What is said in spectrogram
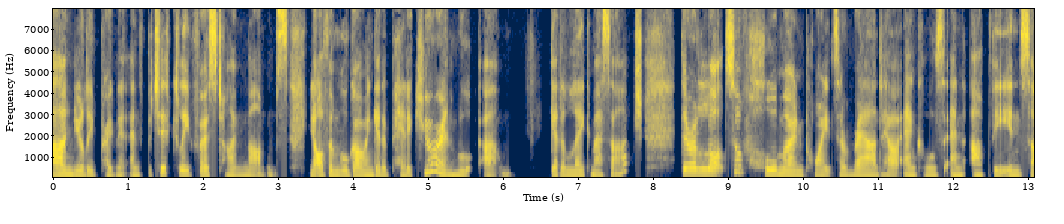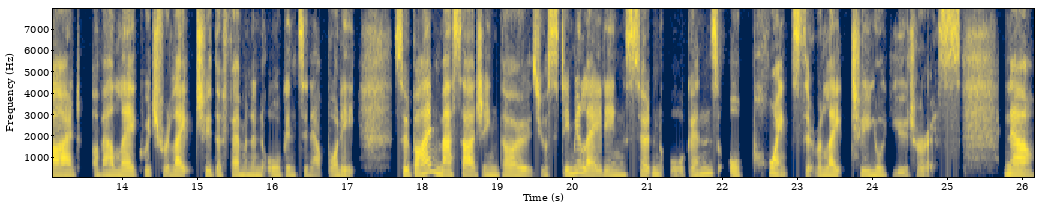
are newly pregnant and particularly first time mums, you know, often we'll go and get a pedicure and we'll um, get a leg massage. There are lots of hormone points around our ankles and up the inside of our leg, which relate to the feminine organs in our body. So, by massaging those, you're stimulating certain organs or points that relate to your uterus. Now,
